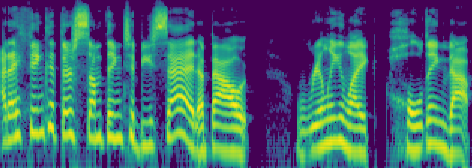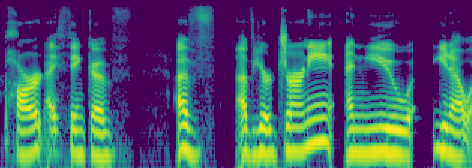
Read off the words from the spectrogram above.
and I think that there's something to be said about really like holding that part. I think of of of your journey and you you know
